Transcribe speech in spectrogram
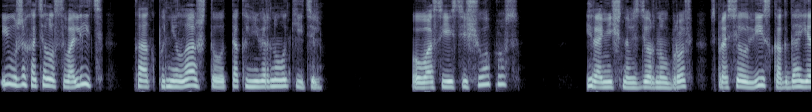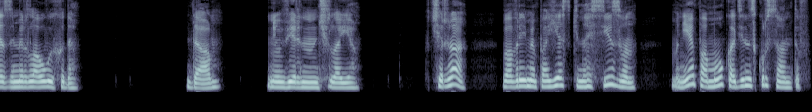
и уже хотела свалить, как поняла, что так и не вернула китель. «У вас есть еще вопрос?» Иронично вздернув бровь, спросил Виз, когда я замерла у выхода. «Да», — неуверенно начала я. «Вчера, во время поездки на Сизван, мне помог один из курсантов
